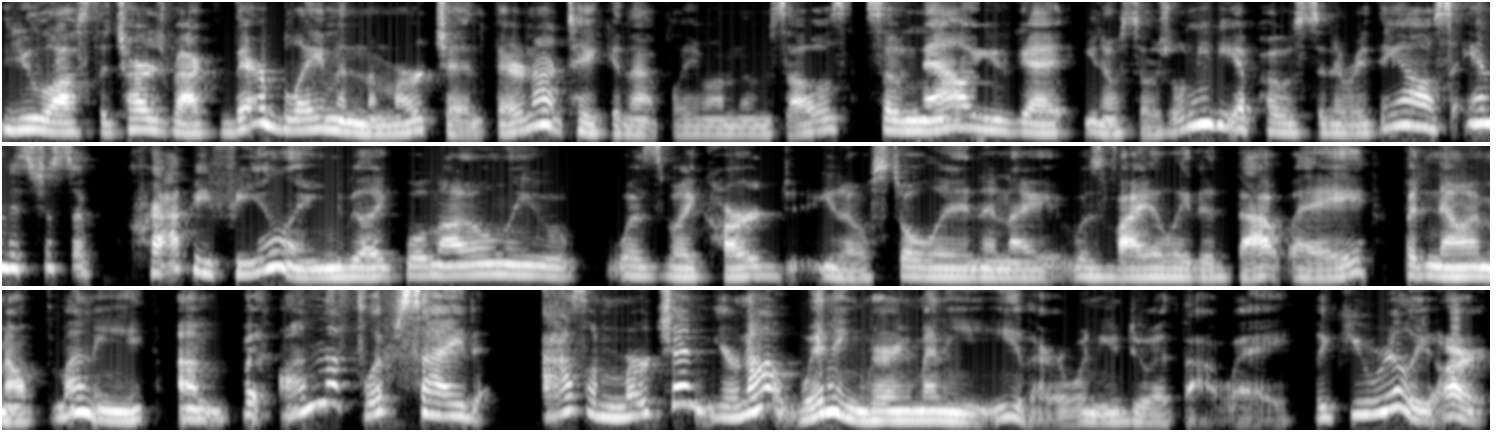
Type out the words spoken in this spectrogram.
you lost the chargeback, they're blaming the merchant. They're not taking that blame on themselves. So now you get, you know, social media posts and everything else. And it's just a crappy feeling to be like, well, not only was my card, you know, stolen and I was violated that way, but now I'm out the money. Um, but on the flip side, as a merchant, you're not winning very many either when you do it that way. Like you really aren't.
